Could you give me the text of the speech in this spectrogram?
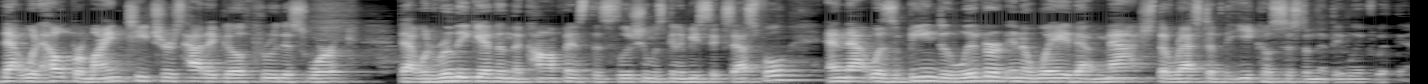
that would help remind teachers how to go through this work that would really give them the confidence the solution was going to be successful and that was being delivered in a way that matched the rest of the ecosystem that they lived within.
